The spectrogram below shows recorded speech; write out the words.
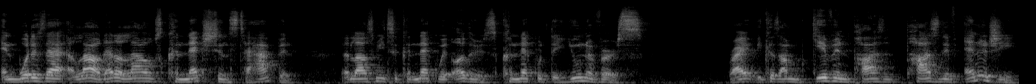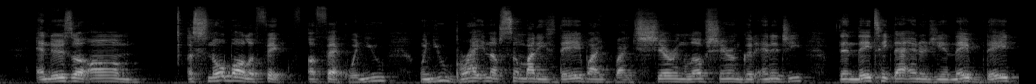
And what does that allow? That allows connections to happen. It allows me to connect with others, connect with the universe, right? Because I'm giving positive positive energy. And there's a um a snowball effect effect when you when you brighten up somebody's day by by sharing love, sharing good energy, then they take that energy and they they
